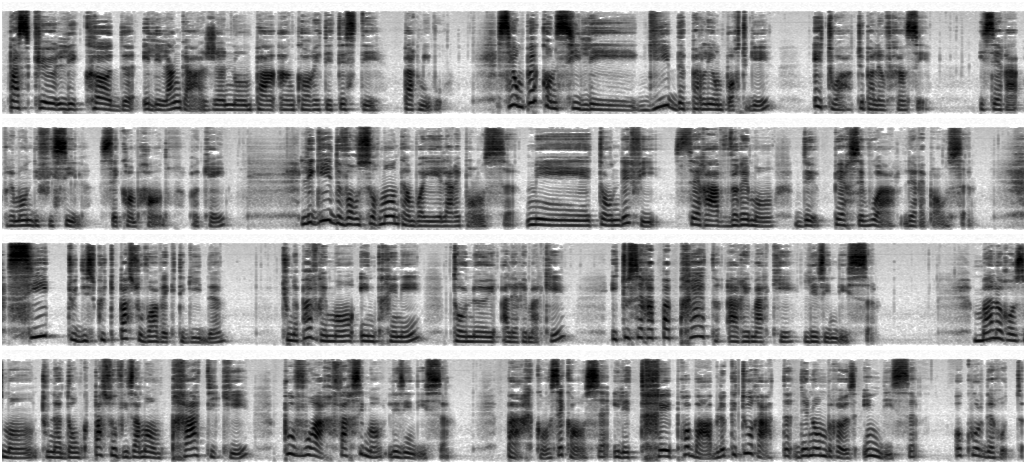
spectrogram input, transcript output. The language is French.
Parce que les codes et les langages n'ont pas encore été testés parmi vous. C'est un peu comme si les guides parlaient en portugais et toi, tu parlais en français il sera vraiment difficile de comprendre, ok? Les guides vont sûrement t'envoyer la réponse, mais ton défi sera vraiment de percevoir les réponses. Si tu discutes pas souvent avec tes guides, tu n'as pas vraiment entraîné ton œil à les remarquer et tu seras pas prête à remarquer les indices. Malheureusement, tu n'as donc pas suffisamment pratiqué pour voir facilement les indices. Par conséquent, il est très probable que tu rates de nombreux indices au cours de route.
